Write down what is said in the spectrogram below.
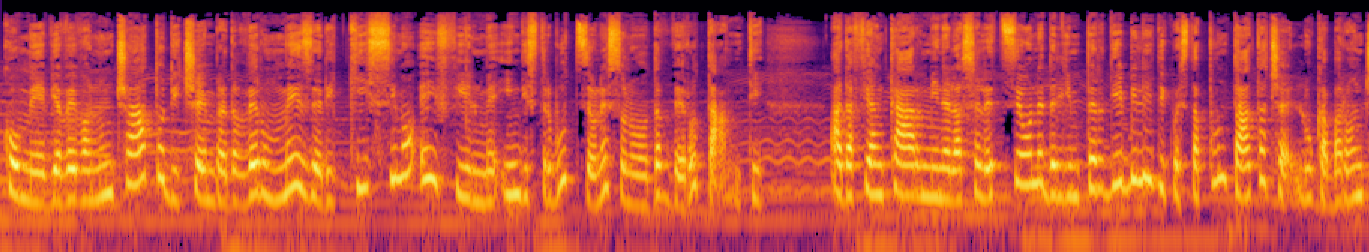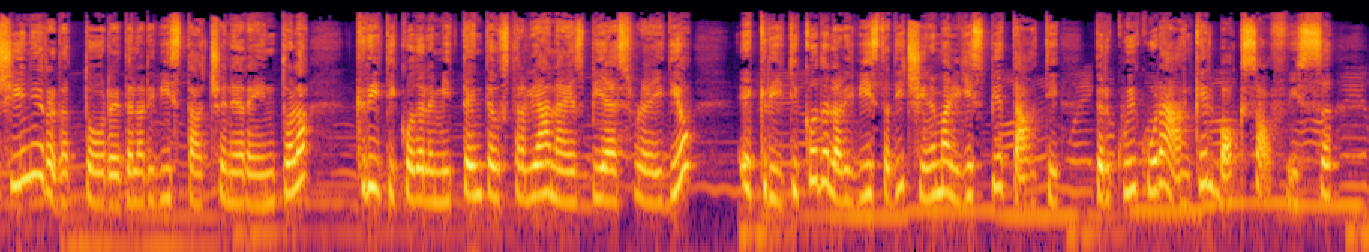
Come vi avevo annunciato, dicembre è davvero un mese ricchissimo e i film in distribuzione sono davvero tanti. Ad affiancarmi nella selezione degli imperdibili di questa puntata c'è Luca Baroncini, redattore della rivista Cenerentola, critico dell'emittente australiana SBS Radio e critico della rivista di cinema Gli Spietati, per cui cura anche il box office.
